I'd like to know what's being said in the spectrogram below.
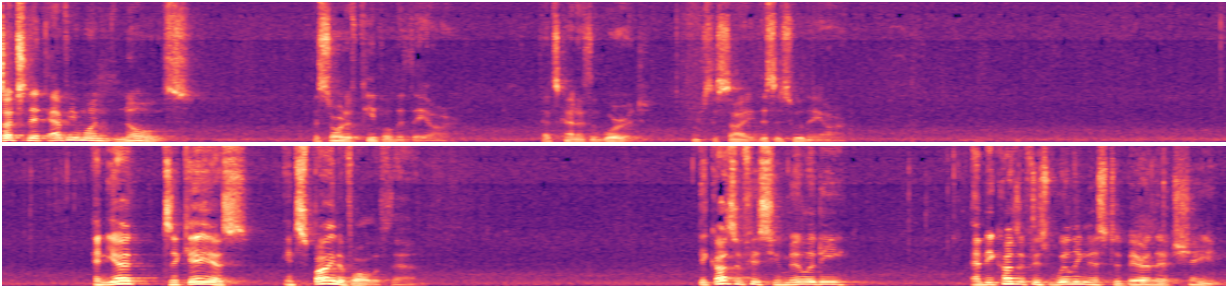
such that everyone knows the sort of people that they are. That's kind of the word from society. This is who they are. And yet, Zacchaeus, in spite of all of that, because of his humility and because of his willingness to bear that shame,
